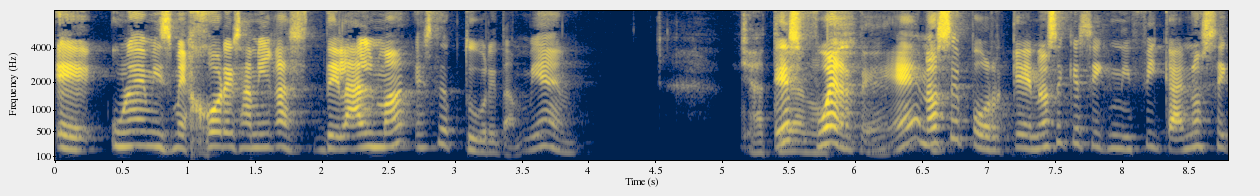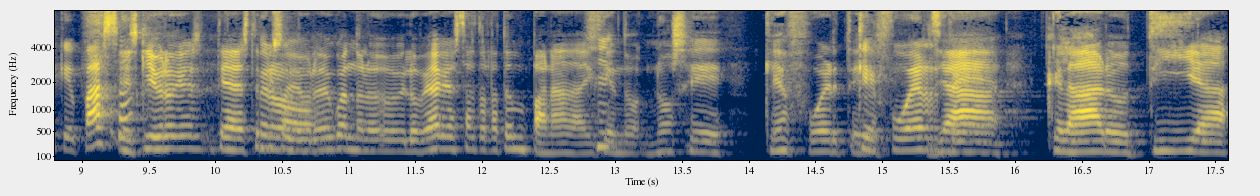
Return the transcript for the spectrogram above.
eh, una de mis mejores amigas del alma es de octubre también. Ya, tía, Es no fuerte, sé. ¿eh? No sé por qué, no sé qué significa, no sé qué pasa. Es que yo creo que tía, este Pero- episodio, creo que cuando lo, lo vea voy a estar todo el rato empanada diciendo, no sé, qué fuerte. Qué fuerte. Ya, claro, tía.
